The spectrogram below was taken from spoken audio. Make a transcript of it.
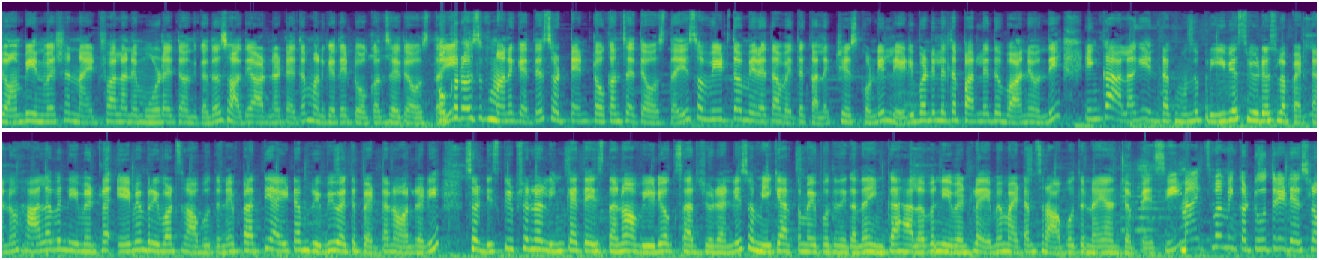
జాంబీ ఇన్వెషన్ నైట్ ఫాల్ అనే మూడ్ అయితే ఉంది కదా సో అది ఆడినట్టయితే మనకైతే టోకన్స్ అయితే వస్తాయి. ఒక రోజుకి మనకైతే సో టెన్ టోకన్స్ అయితే వస్తాయి. సో వీటితో మీరైతే అవైతే కలెక్ట్ చేసుకోండి. లేడీ బండిల్ అయితే పర్లేదు బాగానే ఉంది. ఇంకా అలాగే ఇంతకు ముందు ప్రీవియస్ వీడియోస్లో పెట్టాను. హాలోవిన్ ఈవెంట్లో ఏమేమి రివార్డ్స్ రాబోతున్నాయి ప్రతి ఐటమ్ రివ్యూ అయితే పెట్టాను ఆల్రెడీ సో డిస్క్రిప్షన్లో లింక్ అయితే ఇస్తాను. ఆ వీడియో ఒకసారి చూడండి. సో మీకే అర్థమైపోతుంది కదా ఇంకా హాలో ఈవెంట్లో ఏమేమి ఐటమ్స్ రాబోతున్నాయి అని చెప్పేసి మాక్సిమం ఇంకా టూ త్రీ డేస్లో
